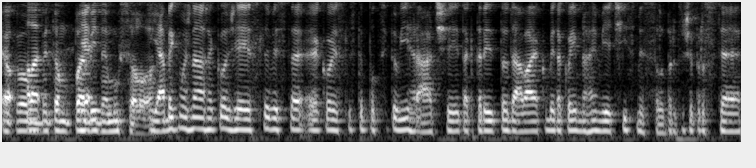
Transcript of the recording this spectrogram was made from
Jo, jako ale by tam úplně je, být nemuselo. Já bych možná řekl, že jestli vy jste, jako jestli jste pocitoví hráči, tak tady to dává jakoby takový mnohem větší smysl, protože prostě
